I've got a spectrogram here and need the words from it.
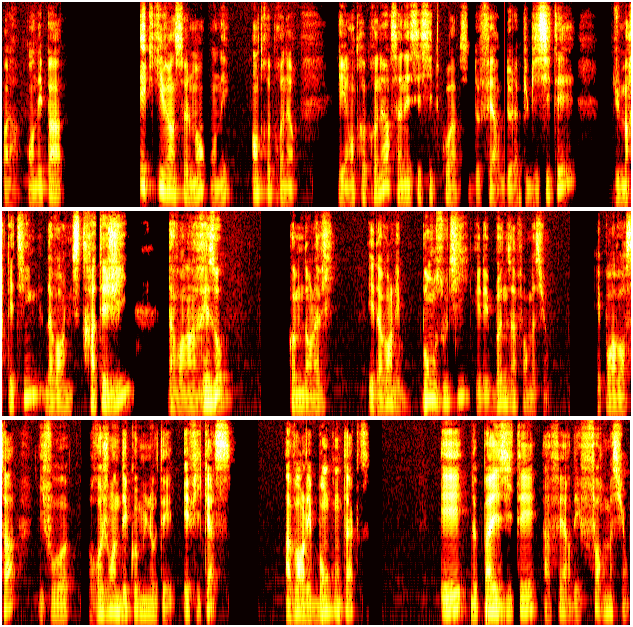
Voilà. On n'est pas écrivain seulement, on est entrepreneur. Et entrepreneur, ça nécessite quoi? De faire de la publicité, du marketing, d'avoir une stratégie, d'avoir un réseau, comme dans la vie, et d'avoir les bons outils et les bonnes informations. Et pour avoir ça, il faut rejoindre des communautés efficaces avoir les bons contacts et ne pas hésiter à faire des formations.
